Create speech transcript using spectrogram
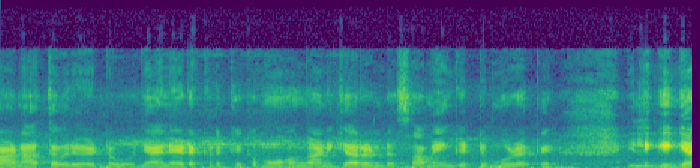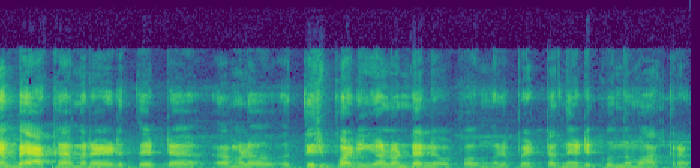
കാണാത്തവർ കേട്ടോ. ഞാൻ ഇടയ്ക്കിടയ്ക്കൊക്കെ മുഖം കാണിക്കാറുണ്ട് സമയം കിട്ടുമ്പോഴൊക്കെ. ഇല്ലെങ്കിൽ ഇങ്ങനെ ബാക്ക് ക്യാമറ എടുത്തിട്ട് നമ്മൾ ഒത്തിരി പണികളുണ്ടല്ലോ. അപ്പോൾ അങ്ങനെ പെട്ടെന്ന് എടുക്കുന്നു മാത്രം.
